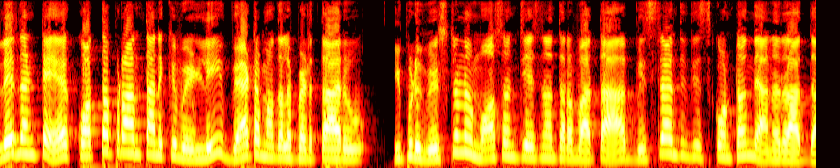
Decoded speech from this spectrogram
లేదంటే కొత్త ప్రాంతానికి వెళ్ళి వేట మొదలు పెడతారు. ఇప్పుడు విష్ణును మోసం చేసిన తర్వాత విశ్రాంతి తీసుకుంటోంది అనురాధ.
